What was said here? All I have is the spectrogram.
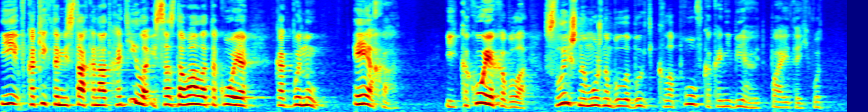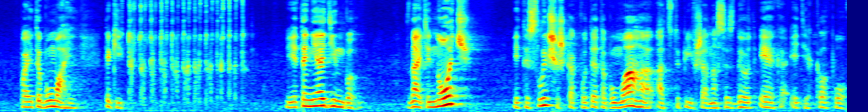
И в каких-то местах она отходила и создавала такое, как бы, ну, эхо. И какое эхо было? Слышно можно было быть клопов, как они бегают по этой, вот, по этой бумаге. Такие И это не один был. Знаете, ночь, и ты слышишь, как вот эта бумага, отступившая, она создает эхо этих клопов.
